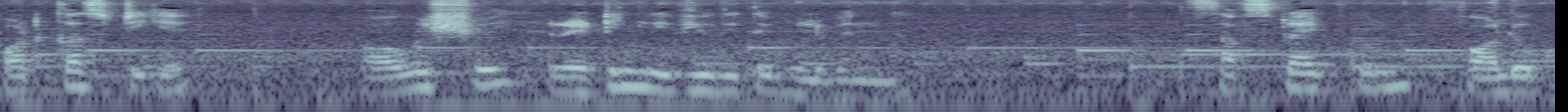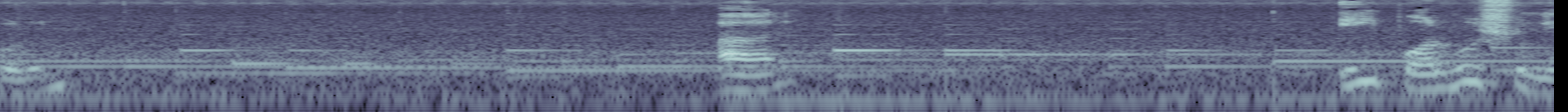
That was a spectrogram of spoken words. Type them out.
পডকাস্টটিকে অবশ্যই রেটিং রিভিউ দিতে ভুলবেন না। সাবস্ক্রাইব করুন ফলো করুন। আর এই পর্ব শুনে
